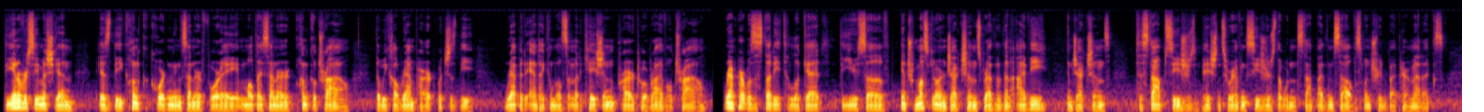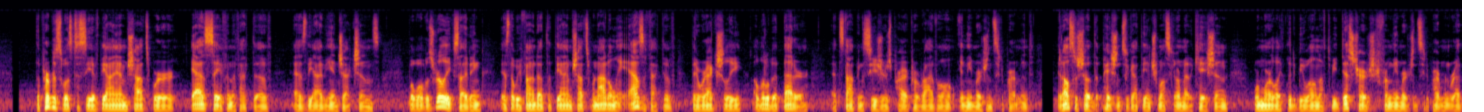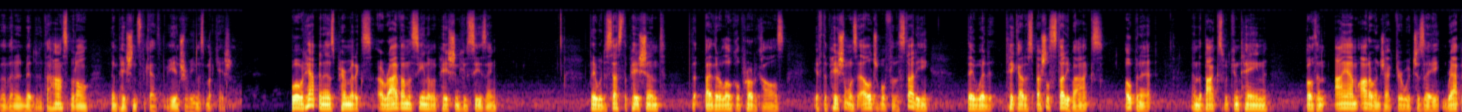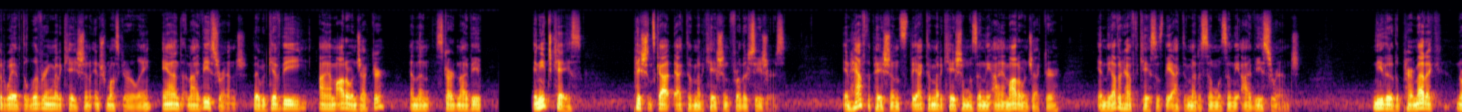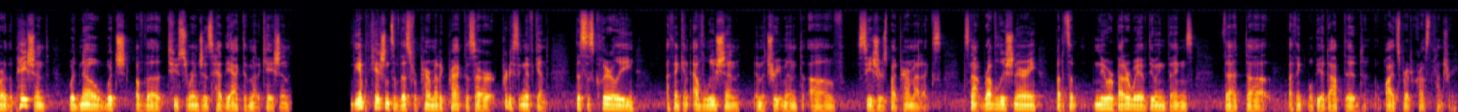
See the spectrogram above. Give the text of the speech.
The University of Michigan is the clinical coordinating center for a multi-center clinical trial that we call RAMPART, which is the Rapid Anticonvulsant Medication Prior to Arrival trial. RAMPART was a study to look at the use of intramuscular injections rather than IV injections to stop seizures in patients who were having seizures that wouldn't stop by themselves when treated by paramedics. The purpose was to see if the IM shots were as safe and effective as the IV injections, but what was really exciting is that we found out that the IM shots were not only as effective, they were actually a little bit better at stopping seizures prior to arrival in the emergency department. It also showed that patients who got the intramuscular medication were more likely to be well enough to be discharged from the emergency department rather than admitted to the hospital than patients that got the intravenous medication. What would happen is paramedics arrive on the scene of a patient who's seizing. They would assess the patient by their local protocols. If the patient was eligible for the study, they would take out a special study box, open it, and the box would contain both an IM autoinjector, which is a rapid way of delivering medication intramuscularly, and an IV syringe. They would give the IM autoinjector and then start an IV. In each case, patients got active medication for their seizures. In half the patients, the active medication was in the IM autoinjector. In the other half the cases, the active medicine was in the IV syringe. Neither the paramedic nor the patient would know which of the two syringes had the active medication. The implications of this for paramedic practice are pretty significant. This is clearly, I think, an evolution in the treatment of seizures by paramedics. It's not revolutionary, but it's a newer, better way of doing things that uh, I think will be adopted widespread across the country.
